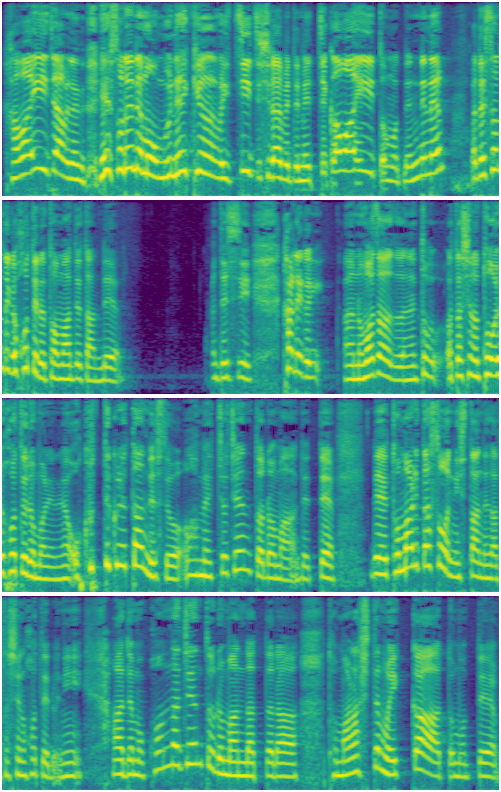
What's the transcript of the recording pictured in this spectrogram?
可愛いじゃんみたいな。え、それでもう胸キュンいちいち調べてめっちゃ可愛いと思ってんでね。私その時ホテル泊まってたんで、私、彼があの、わざわざね、と、私の遠いホテルまでね、送ってくれたんですよ。あ、めっちゃジェントルマンって言って、で、泊まりたそうにしたんです、私のホテルに。あ、でもこんなジェントルマンだったら、泊まらしてもいっか、と思って。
